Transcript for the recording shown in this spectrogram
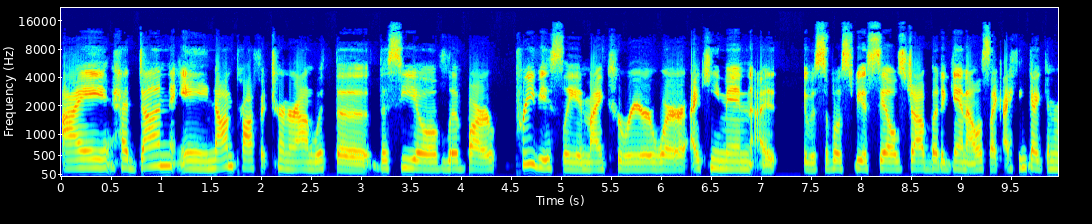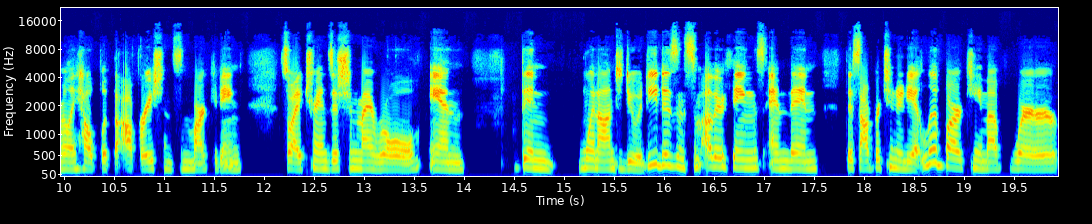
I had done a nonprofit turnaround with the the CEO of Live Bar previously in my career where I came in I, it was supposed to be a sales job but again I was like I think I can really help with the operations and marketing so I transitioned my role and then went on to do Adidas and some other things and then this opportunity at Live Bar came up where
